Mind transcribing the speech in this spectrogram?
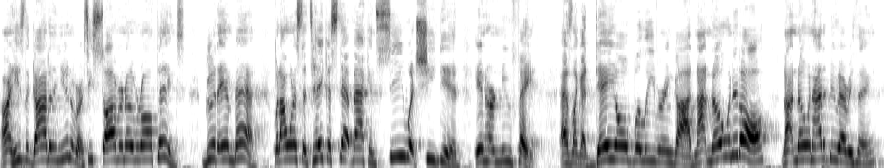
All right, he's the God of the universe. He's sovereign over all things, good and bad. But I want us to take a step back and see what she did in her new faith as like a day old believer in God, not knowing it all, not knowing how to do everything,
